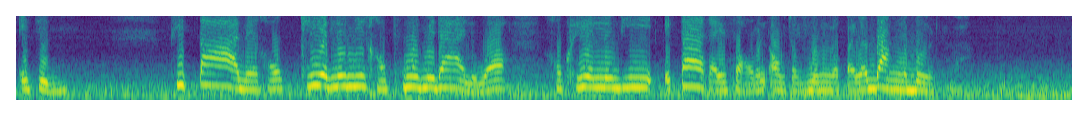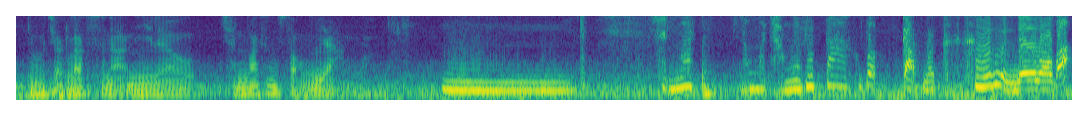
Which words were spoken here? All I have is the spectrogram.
ไอ้จิมพี่ต้าเนี่ยเขาเครียดเรื่องที่เขาพูดไม่ได้หรือว่าเขาเครียดเรื่องที่ไอ้แต้กับไอ้สองมันออกจากวงเราไปแล้วดังระเบิดเลยวะดูจากลักษณะนี้แล้ว ฉันว่าทั้งสองอย่างว่ะอืม ฉันว่าเรามาทำให้พี่ต้าเขาแบบกลับมาคืนเหมือนเดิมเอาปะ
